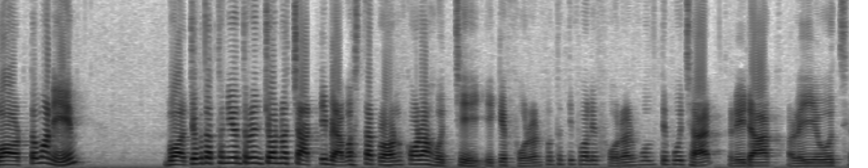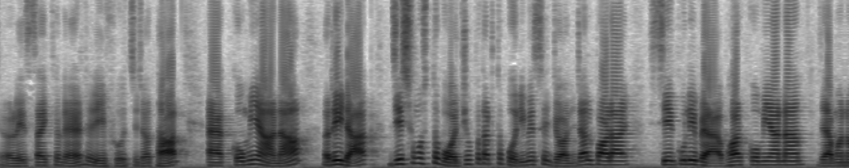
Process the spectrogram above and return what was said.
বর্তমানে বর্জ্য পদার্থ নিয়ন্ত্রণের জন্য চারটি ব্যবস্থা গ্রহণ করা হচ্ছে। একে ফোরার পদ্ধতি বলে ফোরার বলতে বোঝায় reduce, reuse, recycle and refuse যথা কমিয়ে আনা। রিডাক যে সমস্ত বর্জ্য পদার্থ পরিবেশে জঞ্জাল বাড়ায়, সেগুলি ব্যবহার কমিয়ে আনা, যেমন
